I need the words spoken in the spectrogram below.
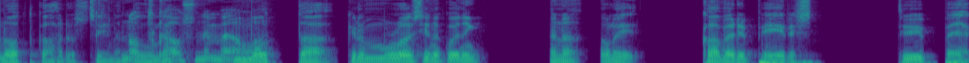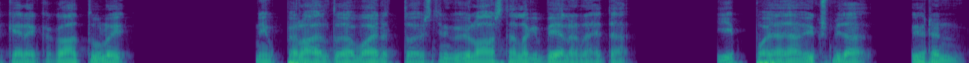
notkahdus siinä notkaus tuli. nimenomaan. Mutta kyllä mulla oli siinä kuitenkin aina oli kaveripiirissä tyyppejä, kenen kanssa tuli niin pelailtua ja vaihdettua just niin yläasteellakin vielä näitä jippoja. Ja yksi, mitä yhden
